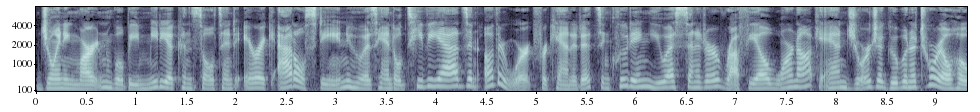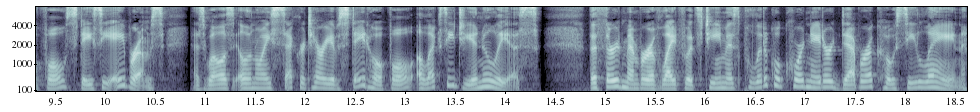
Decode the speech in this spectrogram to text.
Joining Martin will be media consultant Eric Adelstein, who has handled TV ads and other work for candidates including U.S. Senator Raphael Warnock and Georgia gubernatorial hopeful Stacey Abrams, as well as Illinois Secretary of State hopeful Alexi Giannoulias. The third member of Lightfoot's team is political coordinator Deborah Cosi Lane.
